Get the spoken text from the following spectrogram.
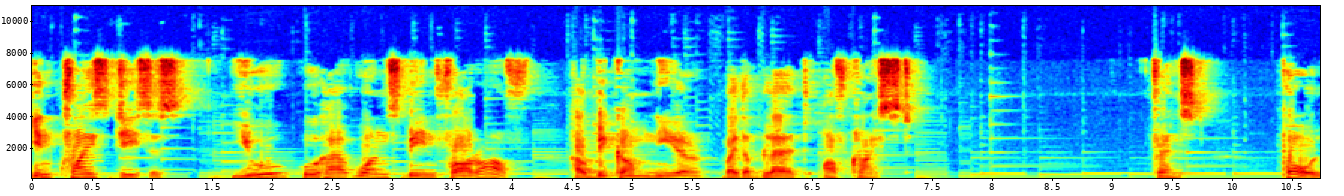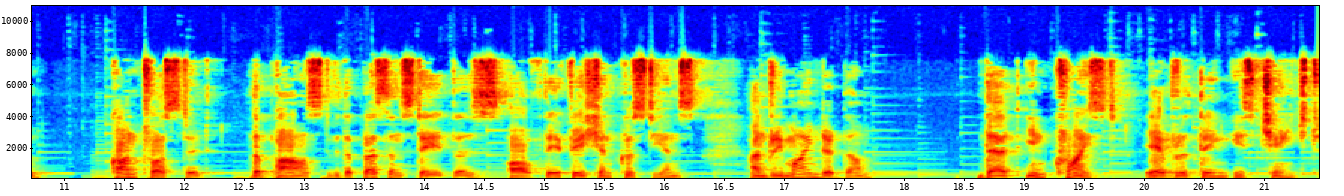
In Christ Jesus, you who have once been far off have become near by the blood of Christ. Friends, Paul contrasted the past with the present status of the Ephesian Christians and reminded them that in Christ everything is changed.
